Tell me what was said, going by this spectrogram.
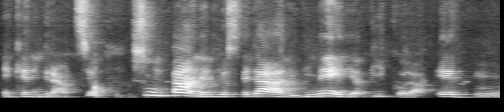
e che ringrazio, su un panel di ospedali di media, piccola e mh, mm,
